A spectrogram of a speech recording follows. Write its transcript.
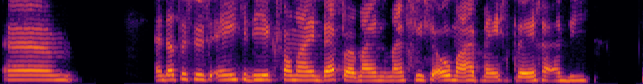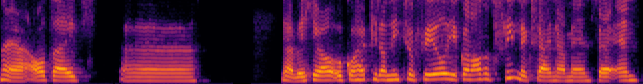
Um, en dat is dus eentje die ik van mijn Beppe, mijn, mijn Friese oma, heb meegekregen. En die, nou ja, altijd, uh, ja, weet je wel, ook al heb je dan niet zoveel, je kan altijd vriendelijk zijn naar mensen. En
